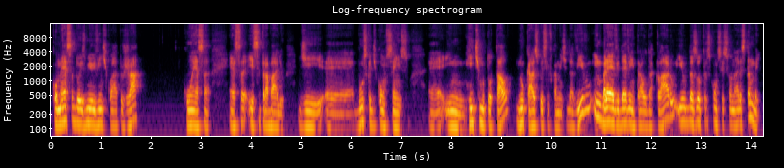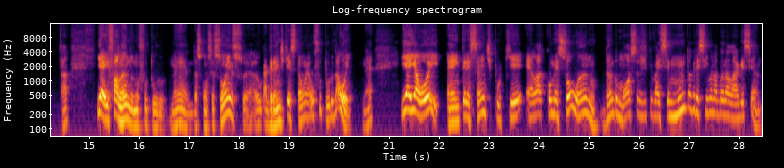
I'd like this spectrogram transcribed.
começa 2024 já com essa, essa, esse trabalho de é, busca de consenso é, em ritmo total, no caso especificamente da Vivo. Em breve deve entrar o da Claro e o das outras concessionárias também. Tá? E aí, falando no futuro né, das concessões, a grande questão é o futuro da Oi. Né? E aí a Oi é interessante porque ela começou o ano dando mostras de que vai ser muito agressiva na banda larga esse ano.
